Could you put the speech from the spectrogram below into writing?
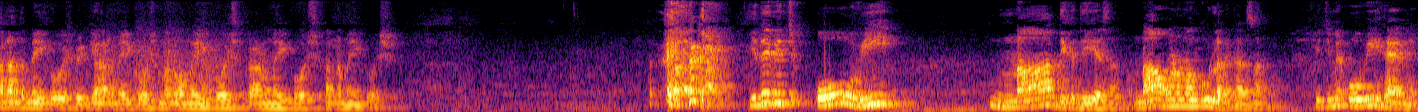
ਆਨੰਦਮਈ ਕੋਸ਼, ਵਿਗਿਆਨਮਈ ਕੋਸ਼, ਮਨੋਮਈ ਕੋਸ਼, ਪ੍ਰਾਣਮਈ ਕੋਸ਼ ਅੰਨਮਈ ਕੋਸ਼, ਇਹਦੇ ਵਿੱਚ ਉਹ ਵੀ ਨਾ ਦਿਖਦੀ ਹੈ ਸਾਨੂੰ, ਨਾ ਹੋਣ ਵਾਂਗੂ ਲੱਗਦਾ ਸਾਨੂੰ ਕਿ ਜਿਵੇਂ ਉਹ ਵੀ ਹੈ ਨਹੀਂ,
